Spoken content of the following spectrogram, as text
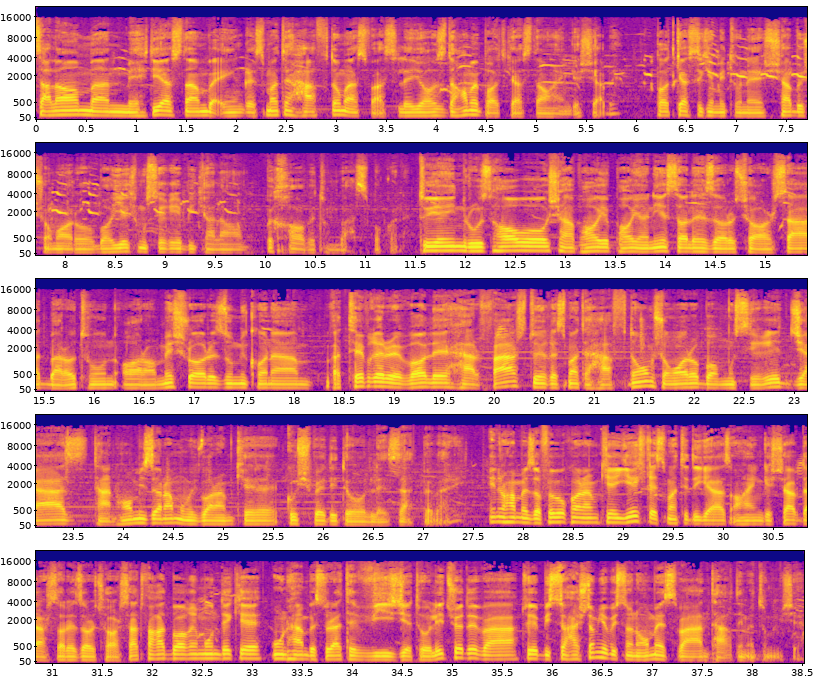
سلام من مهدی هستم و این قسمت هفتم از فصل یازدهم پادکست آهنگ شبه پادکستی که می‌تونه شب شما رو با یک موسیقی بی کلام به خوابتون وصل بکنه. توی این روزها و شبهای پایانی سال 1400 براتون آرامش رو آرزو می‌کنم و طبق روال هر فرش توی قسمت هفتم شما رو با موسیقی جاز تنها می‌ذارم. امیدوارم که گوش بدید و لذت ببرید. این رو هم اضافه بکنم که یک قسمت دیگه از آهنگ شب در سال 1400 فقط باقی مونده که اون هم به صورت ویژه تولید شده و توی 28 یا 29 اسفند تقدیمتون میشه.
